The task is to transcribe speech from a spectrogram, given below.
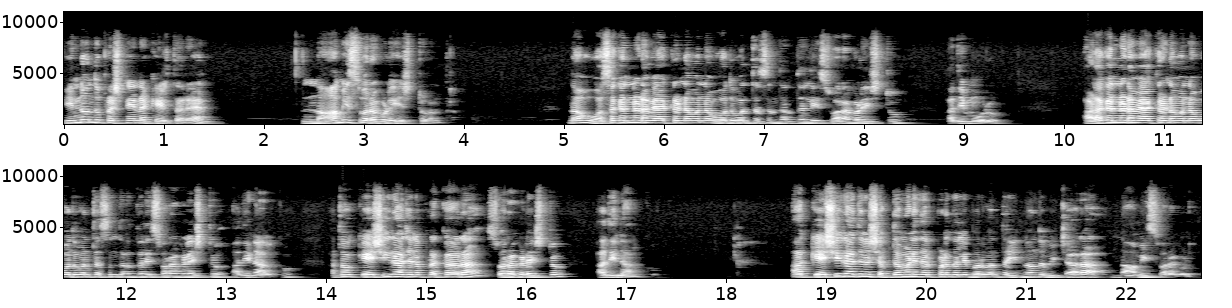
ಇನ್ನೊಂದು ಪ್ರಶ್ನೆಯನ್ನ ಕೇಳ್ತಾರೆ ನಾಮಿ ಸ್ವರಗಳು ಎಷ್ಟು ಅಂತ. ನಾವು ಹೊಸಗನ್ನಡ ವ್ಯಾಕರಣವನ್ನ ಓದುವಂತ ಸಂದರ್ಭದಲ್ಲಿ ಸ್ವರಗಳು ಎಷ್ಟು? ಹದಿಮೂರು. ಹಳಗನ್ನಡ ವ್ಯಾಕರಣವನ್ನ ಓದುವಂತ ಸಂದರ್ಭದಲ್ಲಿ ಸ್ವರಗಳೆಷ್ಟು ಹದಿನಾಲ್ಕು. ಅಥವಾ ಕೇಶಿರಾಜನ ಪ್ರಕಾರ ಸ್ವರಗಳೆಷ್ಟು ಹದಿನಾಲ್ಕು. ಆ ಕೇಶಿರಾಜನ ಶಬ್ದಮಣಿ ದರ್ಪಣದಲ್ಲಿ ಬರುವಂತ ಇನ್ನೊಂದು ವಿಚಾರ ನಾಮಿ ಸ್ವರಗಳು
